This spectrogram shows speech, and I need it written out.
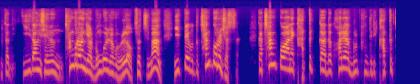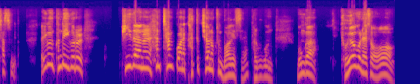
그러니까 이 당시에는 창고라는 게 몽골족은 원래 없었지만 이때부터 창고를 지었어요. 그러니까 창고 안에 가득가득 화려한 물품들이 가득 찼습니다. 자, 이거 근데 이거를 비단을 한 창고 안에 가득 채워놓고 뭐 하겠어요? 결국은 뭔가 교역을 해서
